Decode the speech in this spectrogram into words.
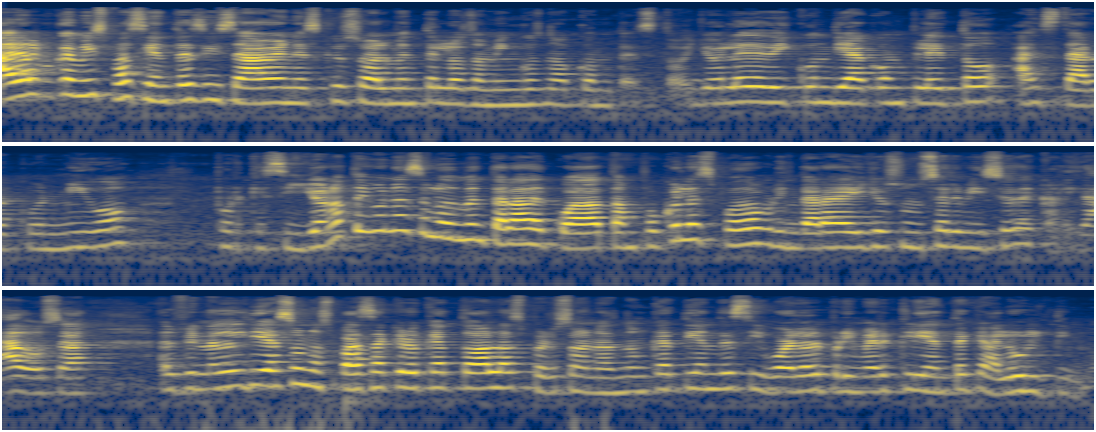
Hay algo que mis pacientes sí saben, es que usualmente los domingos no contesto. Yo le dedico un día completo a estar conmigo, porque si yo no tengo una salud mental adecuada, tampoco les puedo brindar a ellos un servicio de calidad. O sea, al final del día eso nos pasa creo que a todas las personas. Nunca atiendes igual al primer cliente que al último,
